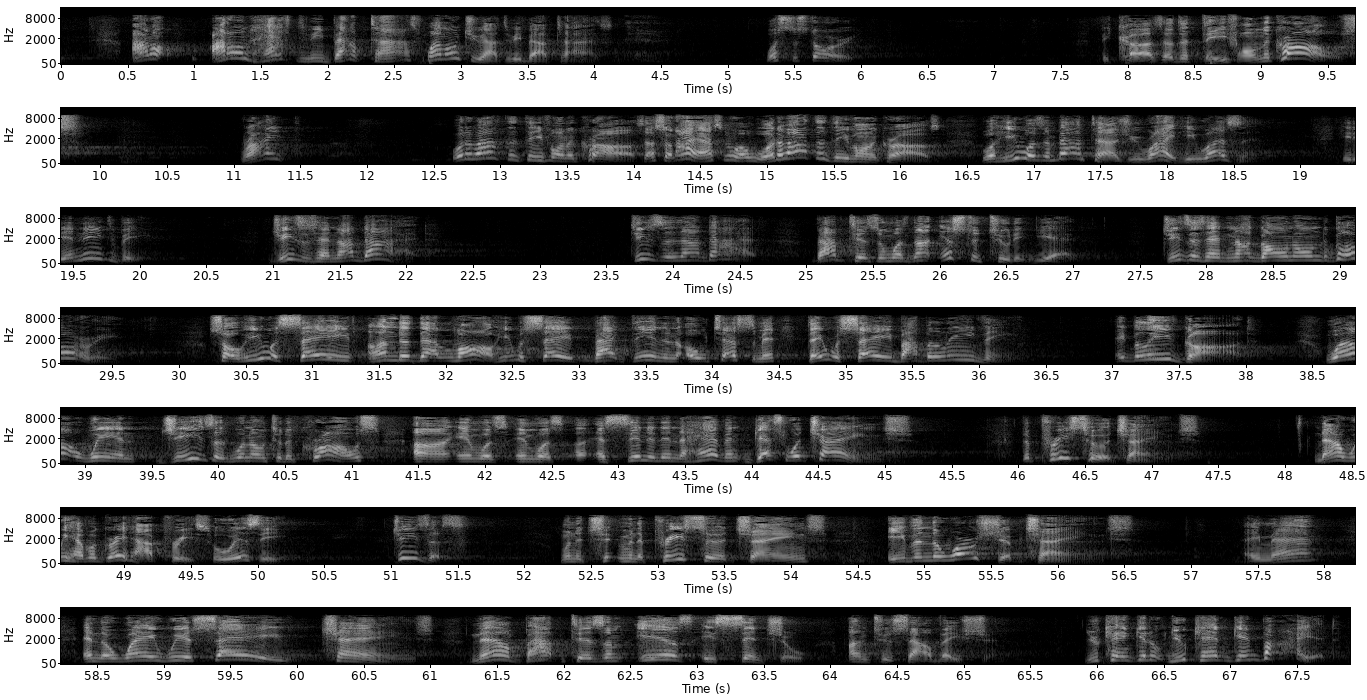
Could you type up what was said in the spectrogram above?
I don't, I don't have to be baptized. Why don't you have to be baptized? What's the story? Because of the thief on the cross. Right? What about the thief on the cross? That's what I asked him. Well, what about the thief on the cross? Well, he wasn't baptized. You're right, he wasn't. He didn't need to be. Jesus had not died. Jesus had not died. Baptism was not instituted yet. Jesus had not gone on to glory. So he was saved under that law. He was saved back then in the Old Testament. They were saved by believing. They believed God. Well, when Jesus went onto the cross uh, and was, and was uh, ascended into heaven, guess what changed? The priesthood changed. Now we have a great high priest. Who is he? Jesus. When the, when the priesthood changed, even the worship changed. Amen? And the way we're saved change. Now, baptism is essential unto salvation. You can't get, you can't get by it.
